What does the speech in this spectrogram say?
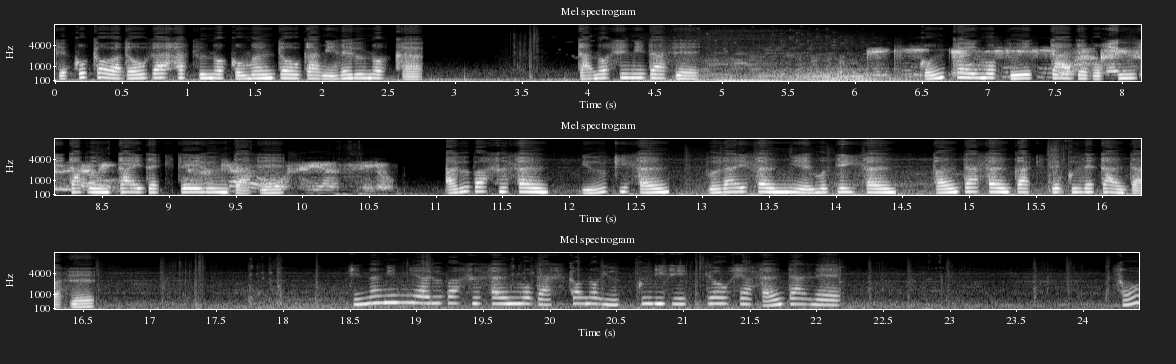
てことは動画初のコマンドが見れるのか？楽しみだぜ。敵今回も Twitter で募集した分隊で来ているんだぜ。アルバスさん、ユウキさん、ブライさんに MT さん、パンダさんが来てくれたんだぜ。ちなみにアルバスさんもガストのゆっくり実況者さんだね。そうい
